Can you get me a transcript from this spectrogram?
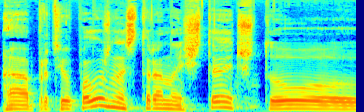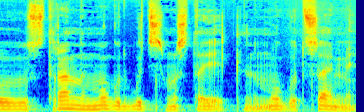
А противоположная сторона считает, что страны могут быть самостоятельны, могут сами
